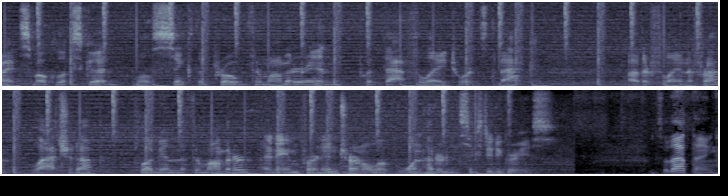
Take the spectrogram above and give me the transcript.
Alright, smoke looks good. We'll sink the probe thermometer in, put that fillet towards the back, other fillet in the front, latch it up, plug in the thermometer, and aim for an internal of 160 degrees. So that thing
